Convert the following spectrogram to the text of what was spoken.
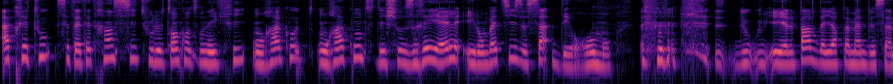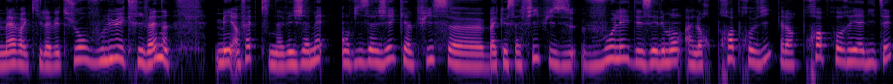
Après tout, c'est à être ainsi tout le temps quand on écrit, on raconte, on raconte des choses réelles et l'on baptise ça des romans. et elle parle d'ailleurs pas mal de sa mère qui l'avait toujours voulu écrivaine, mais en fait qui n'avait jamais envisagé qu'elle puisse, euh, bah, que sa fille puisse voler des éléments à leur propre vie, à leur propre réalité,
